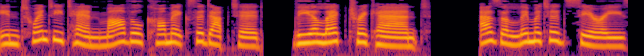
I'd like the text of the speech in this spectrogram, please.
In 2010 Marvel Comics adapted The Electric Ant as a limited series.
